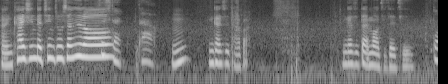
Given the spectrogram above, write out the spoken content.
很开心的庆祝生日喽。是谁？他。嗯，应该是他吧？应该是戴帽子这只。对，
